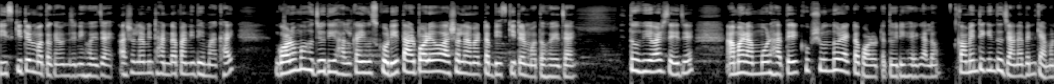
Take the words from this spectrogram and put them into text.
বিস্কিটের মতো কেমন জানি হয়ে যায়। আসলে আমি ঠান্ডা পানি দিয়ে মাখাই গরমও যদি হালকা ইউজ করি, তারপরেও আসলে আমারটা বিস্কিটের মতো হয়ে যায়। তো ভিওয়ার্স এই যে আমার আম্মুর হাতে খুব সুন্দর একটা পরোটা তৈরি হয়ে গেল। কমেন্টে কিন্তু জানাবেন কেমন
